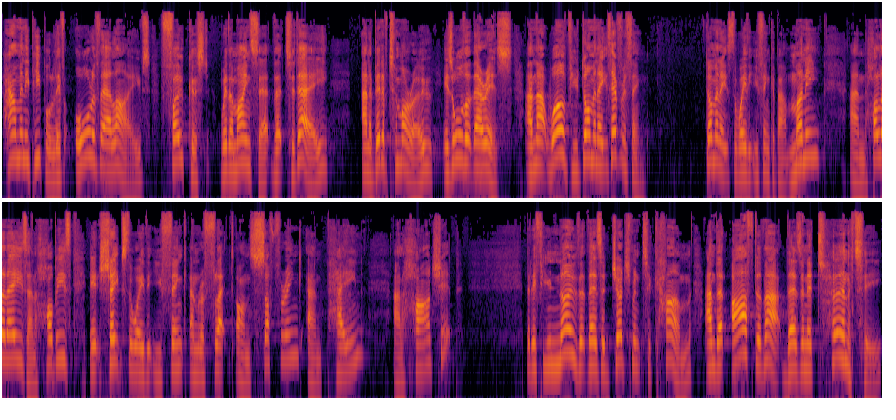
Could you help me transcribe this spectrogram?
How many people live all of their lives focused with a mindset that today and a bit of tomorrow is all that there is? And that worldview dominates everything. Dominates the way that you think about money and holidays and hobbies. It shapes the way that you think and reflect on suffering and pain and hardship. But if you know that there's a judgment to come and that after that there's an eternity,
